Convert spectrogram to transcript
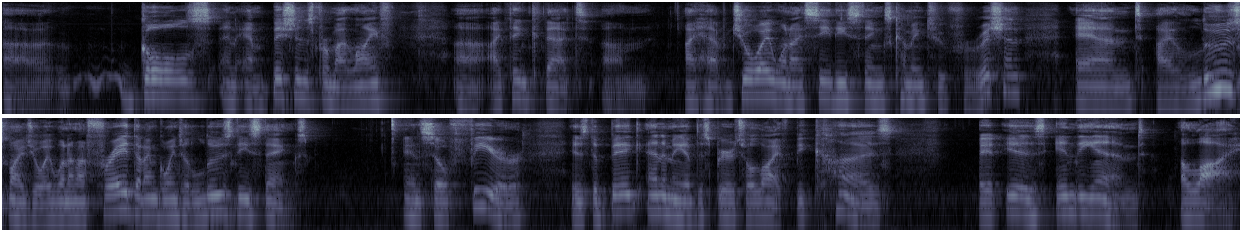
uh, goals and ambitions for my life, uh, I think that um, I have joy when I see these things coming to fruition and I lose my joy when I'm afraid that I'm going to lose these things. And so fear is the big enemy of the spiritual life because it is, in the end, a lie.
